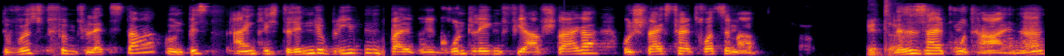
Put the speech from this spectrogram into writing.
du wirst fünf Letzter und bist eigentlich drin geblieben, weil grundlegend vier Absteiger und steigst halt trotzdem ab. Bitte. Das ist halt brutal, ne?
